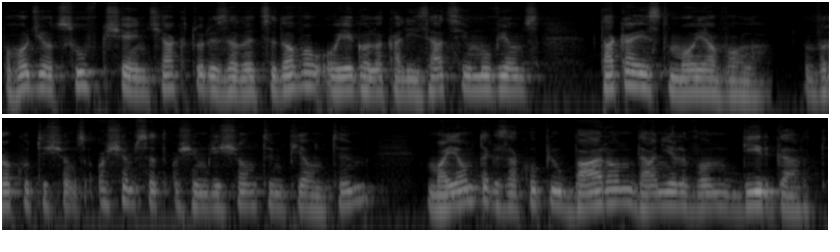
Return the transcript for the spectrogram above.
pochodzi od słów księcia, który zadecydował o jego lokalizacji, mówiąc: Taka jest moja wola. W roku 1885 majątek zakupił baron Daniel von Diergard,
